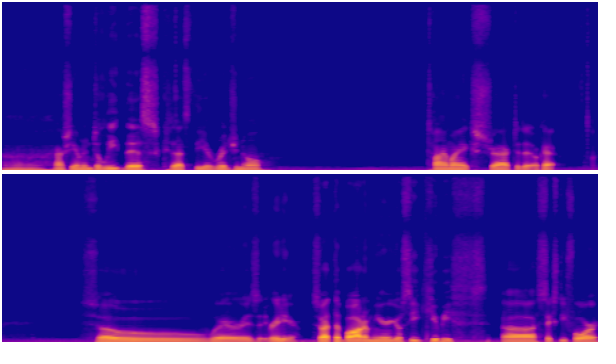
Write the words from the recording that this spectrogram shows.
Uh, actually, I'm going to delete this because that's the original time I extracted it. Okay. So is it? Right here. So at the bottom here, you'll see QB64,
